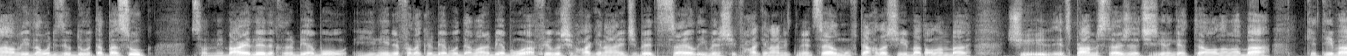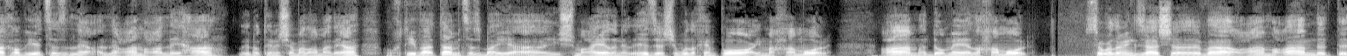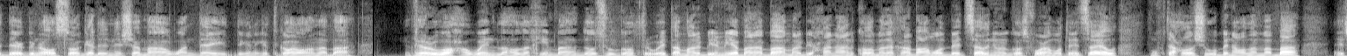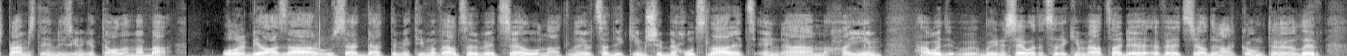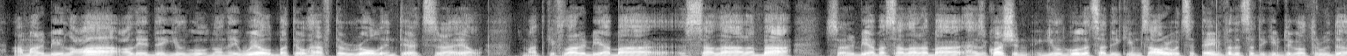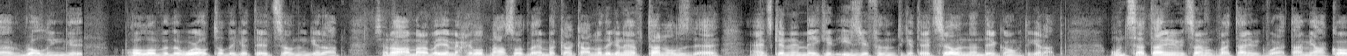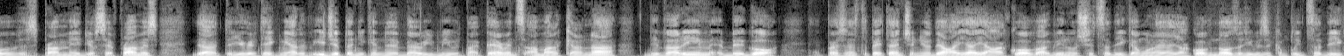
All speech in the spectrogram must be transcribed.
What does he do with that pasuk? So מבעי לדך רבי אבו, you need it for like רבי אבו, דאמר רבי אבו, אפילו שפחה כנענית שבית ישראל, even שפחה כנענית בני ישראל, מובטח לה שהיא בת עולם הבא. It's promised to her that she's going to get to העולם הבא. כתיב החביר, it says לעם עליה, ונותן נשמה לעם עליה, וכתיב התם, it says by ישמעאל and אליעזר, שבו לכם פה עם החמור, עם הדומה לחמור. So we're learning Zrashava, Am, Am, that they're going to also get a neshama one day. They're going to get to go to Olam Haba. ורוח הווין להולכים those who go through it. אמר רבי ירמיה בר אבא, אמר רבי חנן, כל המלך ארבע אמות בית צל, anyone who goes four אמות in ישראל, מובטח לו שהוא בן העולם הבא. It's promised to him that he's going to get the העולם הבא. Rabbi Azar, who said that the metim of outside of Israel will not live. Tzadikim shebechutz laaretz enam hayim. How would we going to say what the tzadikim of outside uh, of Israel they're not going to live? Amar bila'a ale de gilgul. No, they will, but they'll have to roll into Israel. Matkifla Rabbi Abba Salah Rabba. So Rabbi Abba Salah Rabba has a question. Gilgul at tzadikim tzar. What's the pain for the tzadikim to go through the rolling all over the world till they get there Etzel and get up. So no, they're going to have tunnels uh, and it's going to make it easier for them to get there and then they're going to get up. Und Satani Mitzrayim Ukvatani Vikvaratam. Yaakov made Yosef promise that you're going to take me out of Egypt and you can uh, bury me with my parents. Amar Karna Devarim Bego person has to pay attention. Yaakov Avinu shetzaddik amur Yaakov knows that he was a complete tzaddik.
